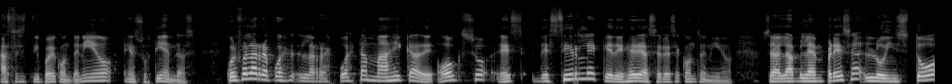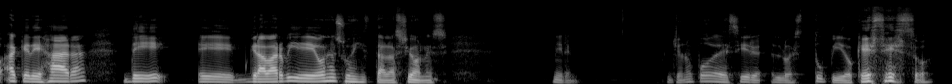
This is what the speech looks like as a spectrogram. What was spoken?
hace ese tipo de contenido en sus tiendas. ¿Cuál fue la, la respuesta mágica de Oxo? Es decirle que deje de hacer ese contenido. O sea, la, empresa lo instó a que dejara de eh, grabar videos en sus instalaciones. Miren, yo no puedo decir lo estúpido que es eso.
